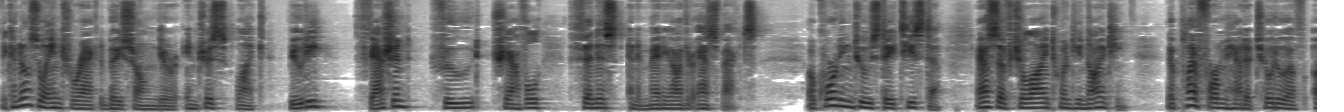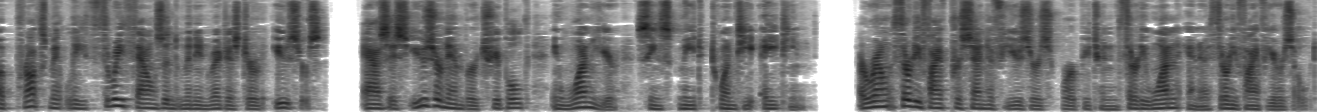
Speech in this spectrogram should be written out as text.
They can also interact based on their interests like beauty, fashion, food, travel, fitness, and many other aspects. According to Statista, as of July 2019, the platform had a total of approximately 3,000 million registered users, as its user number tripled in one year since mid-2018. Around 35% of users were between 31 and 35 years old,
